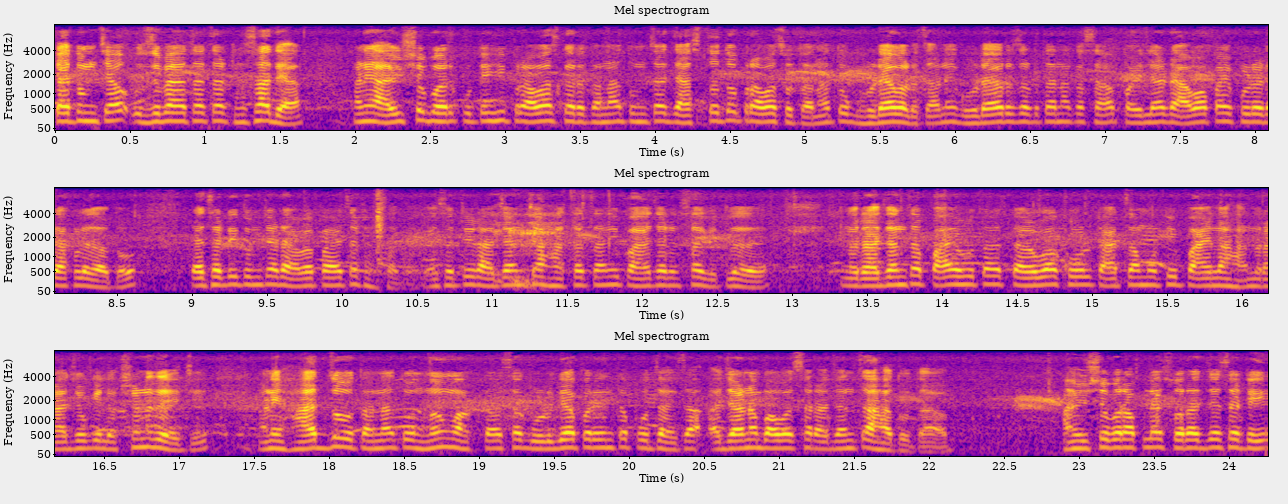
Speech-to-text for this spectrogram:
त्या तुमच्या उजव्या हाताचा ठसा द्या. आणि आयुष्यभर कुठेही प्रवास करताना तुमचा जास्त तो प्रवास होता ना तो घोड्यावरचा. आणि घोड्यावर चढताना कसा पहिला डावा पाय पुढे टाकला जातो. त्यासाठी तुमच्या डाव्या पायाचा ठसा द्या यासाठी राजांच्या हाताचा आणि पायाचा ठसा घेतलेला आहे. राजांचा पाय होता तळवा खोल टाचा मोठी पाय लहान. राजोगी लक्षणं द्यायची. आणि हात जो होता ना तो न मागता असा गुडघ्यापर्यंत पोचायचा. अजाण बाबासा राजांचा हात होता. आयुष्यभर आपल्या स्वराज्यासाठी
